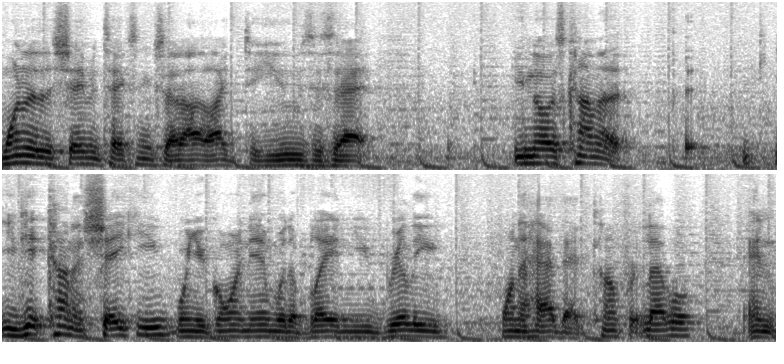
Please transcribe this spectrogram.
One of the shaving techniques that I like to use is that, you know, it's kind of, you get kind of shaky when you're going in with a blade and you really want to have that comfort level. And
